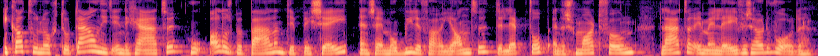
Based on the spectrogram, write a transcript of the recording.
Ik had toen nog totaal niet in de gaten hoe allesbepalend de PC en zijn mobiele varianten, de laptop en de smartphone, later in mijn leven zouden worden.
